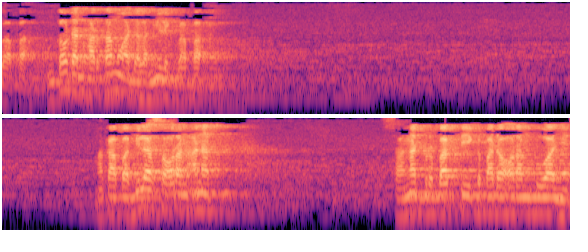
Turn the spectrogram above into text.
bapakmu. Engkau dan hartamu adalah milik bapakmu. Maka apabila seorang anak sangat berbakti kepada orang tuanya,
